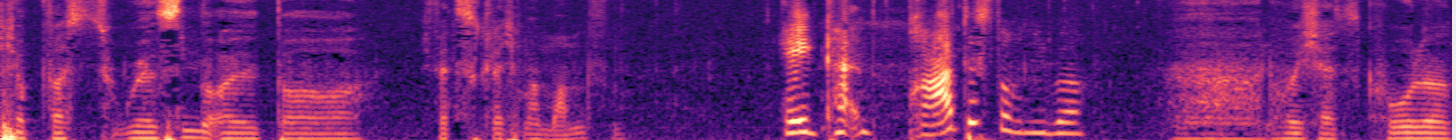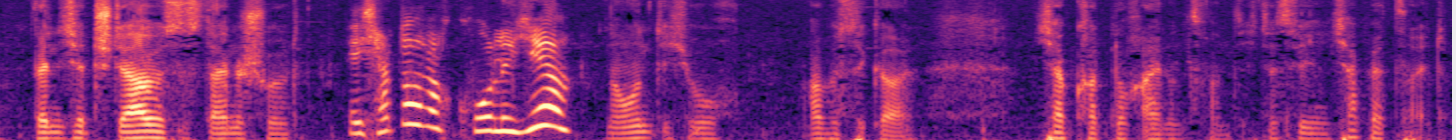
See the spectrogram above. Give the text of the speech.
Ich hab was zu essen, Alter. Ich werde es gleich mal mampfen. Hey, kann, brat es doch lieber. Ah, Dann hol ich jetzt Kohle. Wenn ich jetzt sterbe, ist es deine Schuld. Ich hab doch noch Kohle hier. Na und ich hoch. Aber ist egal. Ich habe gerade noch 21, deswegen ich habe ja Zeit.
